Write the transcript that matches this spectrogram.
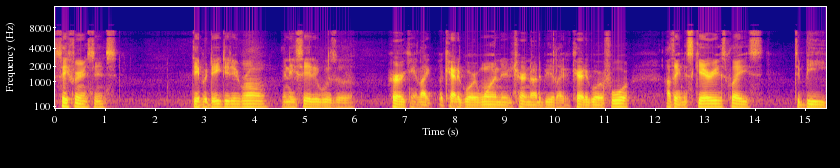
say for instance, they predicted it wrong and they said it was a hurricane, like a category one, and it turned out to be like a category four. I think the scariest place to be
